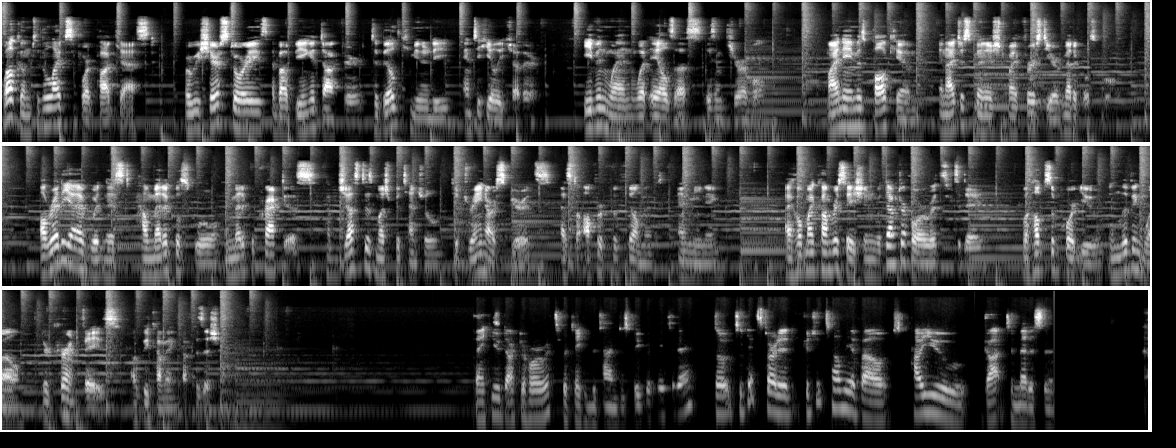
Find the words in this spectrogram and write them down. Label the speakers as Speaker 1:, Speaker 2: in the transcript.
Speaker 1: Welcome to the Life Support Podcast, where we share stories about being a doctor to build community and to heal each other, even when what ails us is incurable. My name is Paul Kim, and I just finished my first year of medical school. Already, I have witnessed how medical school and medical practice have just as much potential to drain our spirits as to offer fulfillment and meaning. I hope my conversation with Dr. Horowitz today will help support you in living well your current phase of becoming a physician. Thank you, Dr. Horowitz, for taking the time to speak with me today. So, to get started, could you tell me about how you got to medicine?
